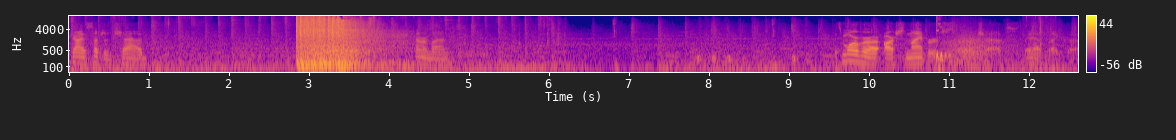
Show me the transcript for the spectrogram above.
This guy is such a chad. Never mind. It's more of our, our snipers, are chads. They have like uh,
